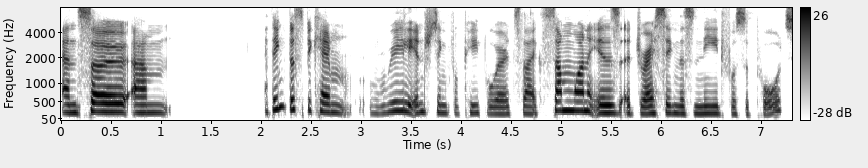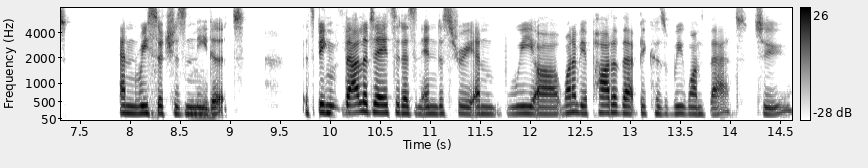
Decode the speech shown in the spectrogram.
and so um, I think this became really interesting for people where it's like someone is addressing this need for support and researchers mm. need it. It's being validated as an industry, and we are want to be a part of that because we want that too.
